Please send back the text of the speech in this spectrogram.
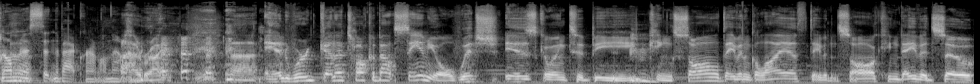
I'm going to sit in the background on that Uh, one. right. uh, and we're going to talk about Samuel, which is going to be King Saul, David and Goliath, David and Saul, King David. So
